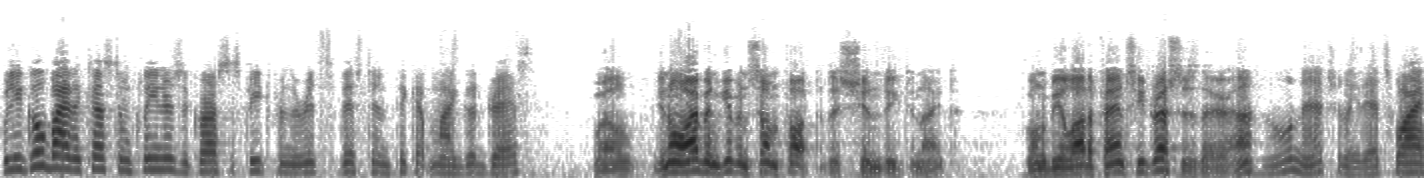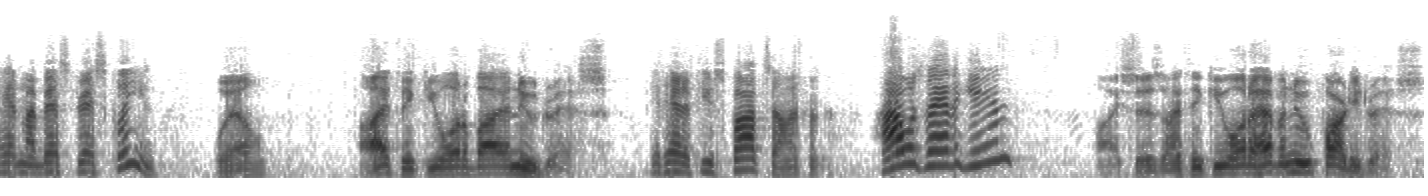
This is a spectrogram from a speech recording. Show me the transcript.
Will you go by the custom cleaners across the street from the Ritz Vista and pick up my good dress? Well, you know, I've been giving some thought to this shindig tonight. Going to be a lot of fancy dresses there, huh? Oh, naturally. That's why I had my best dress cleaned. Well, I think you ought to buy a new dress. It had a few spots on it from. How was that again? I says I think you ought to have a new party dress.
